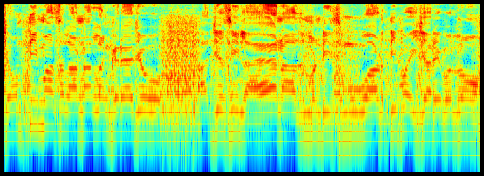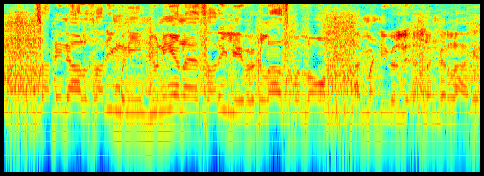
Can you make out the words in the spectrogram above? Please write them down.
34ਵਾਂ ਸਾਲਾਨਾ ਲੰਗਰ ਹੈ ਜੋ ਅੱਜ ਅਸੀਂ ਲਾਇਆ ਅਨਾਜ ਮੰਡੀ ਸਮੂਹ ਆੜਤੀ ਭਾਈਚਾਰੇ ਵੱਲੋਂ। ਸਾਡੇ ਨਾਲ ਸਾਰੀ ਮਨੀਮ ਯੂਨੀਅਨ ਹੈ ਸਾਰੀ ਲੇਬਰ ਕਲਾਸ ਵੱਲੋਂ ਅੱਜ ਮੰਡੀ ਵੱਲ ਲੰਗਰ ਲਾਇਆ ਗਿਆ।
